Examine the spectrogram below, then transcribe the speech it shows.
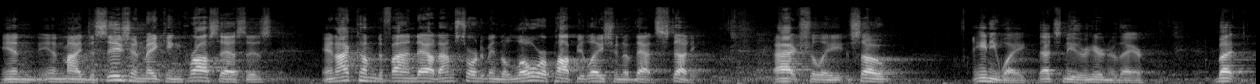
in, in my decision making processes, and I come to find out I'm sort of in the lower population of that study, actually. So, anyway, that's neither here nor there. But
